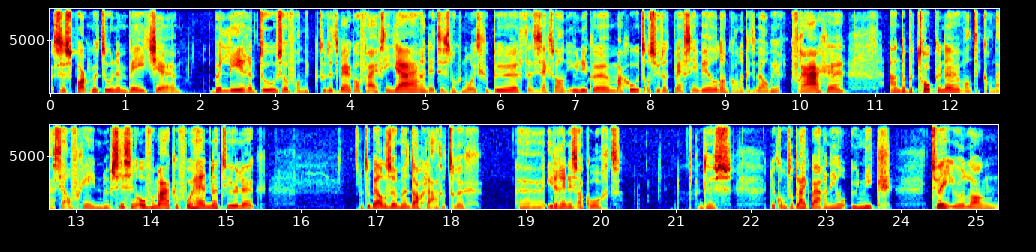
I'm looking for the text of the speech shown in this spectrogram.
Ze sprak me toen een beetje belerend toe. Zo van: Ik doe dit werk al 15 jaar en dit is nog nooit gebeurd. Het is echt wel een unicum. Maar goed, als u dat per se wil, dan kan ik het wel weer vragen aan de betrokkenen. Want ik kan daar zelf geen beslissing over maken voor hen natuurlijk. En toen belden ze me een dag later terug. Uh, iedereen is akkoord. Dus nu komt er blijkbaar een heel uniek twee uur lang.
